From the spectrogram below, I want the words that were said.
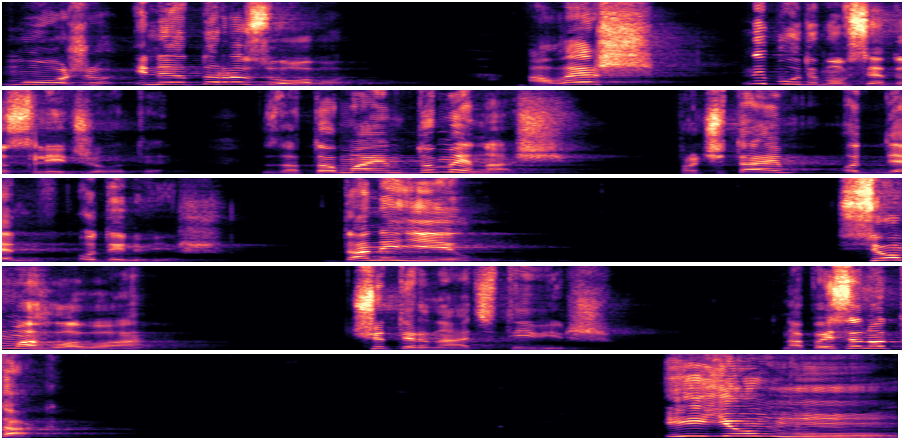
можу і неодноразово. Але ж не будемо все досліджувати. Зато маємо доми наші. Прочитаємо один, один вірш. Даниїл, 7 глава, 14 вірш. Написано так. І йому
